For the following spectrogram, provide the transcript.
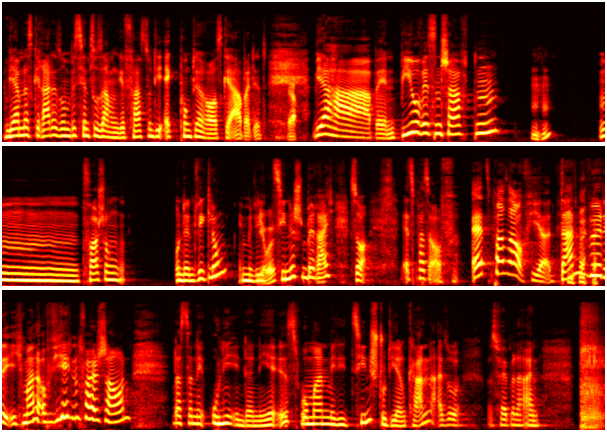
Wir haben das gerade so ein bisschen zusammengefasst und die Eckpunkte herausgearbeitet. Ja. Wir haben Biowissenschaften, mhm. Mh, Forschung und Entwicklung im medizinischen Jawohl. Bereich. So, jetzt pass auf. Jetzt pass auf hier. Dann würde ich mal auf jeden Fall schauen, dass da eine Uni in der Nähe ist, wo man Medizin studieren kann. Also, was fällt mir da ein? Pff,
